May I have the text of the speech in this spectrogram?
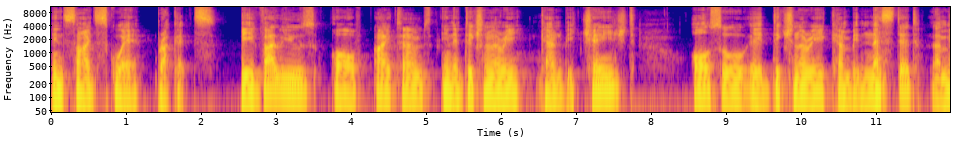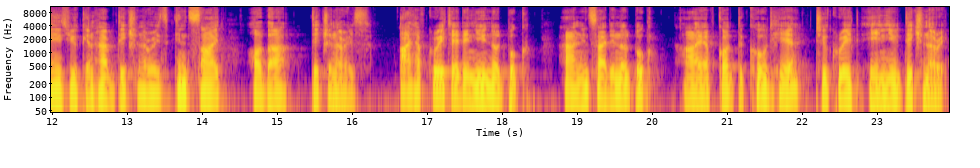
inside square brackets. The values of items in a dictionary can be changed. Also, a dictionary can be nested. That means you can have dictionaries inside other dictionaries. I have created a new notebook and inside the notebook, I have got the code here to create a new dictionary.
